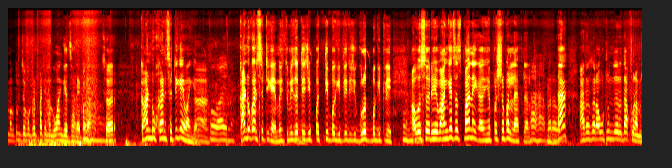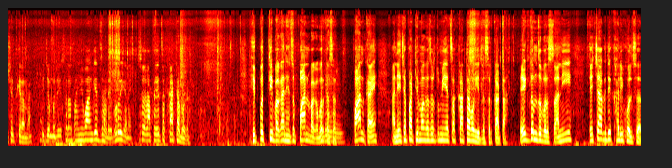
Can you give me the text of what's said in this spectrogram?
मग तुमच्या मग पाठीमाग वांग्याचं झाड आहे बघा. सर कांडू काढण्यासाठी काय वांग्या हो. आहे ना. कांडू काढण्यासाठी काय? म्हणजे तुम्ही जर त्याची पत्ती बघितली त्याची ग्रोथ बघितली अहो सर हे वांग्याचंच पान आहे का? हे प्रश्न पडलाय आपल्याला. हा हा बरोबर. हा? आता जरा उठून जर दाखवू ना आम्ही शेतकऱ्यांना. त्याच्यामध्ये सर आता हे वांग्याच झाड आहे बरोबर आहे का नाही? सर आता याचा काटा बघा. हे पत्ती बघा आणि ह्याचं पान बघा बरं का सर? पान काय? आणि याच्या पाठीमागं जर तुम्ही याचा काटा बघितला सर काटा. एकदम जबरदस्त. आणि त्याच्या अगदी खाली खोल सर.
